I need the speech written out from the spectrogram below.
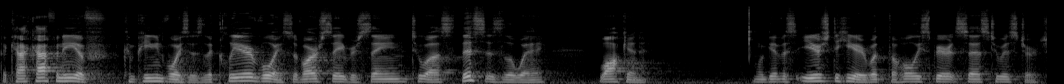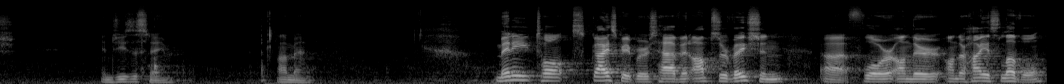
the cacophony of competing voices, the clear voice of our Savior saying to us, This is the way, walk in it. Will give us ears to hear what the Holy Spirit says to his church. In Jesus' name, amen. Many tall skyscrapers have an observation uh, floor on their, on their highest level,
